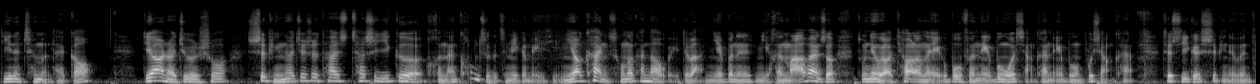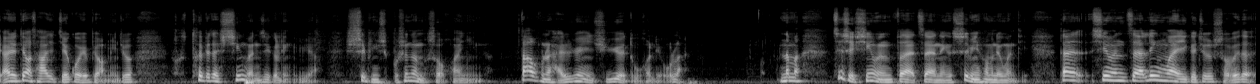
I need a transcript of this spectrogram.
第一呢，成本太高。第二呢，就是说视频呢，就是它它是一个很难控制的这么一个媒体，你要看你从头看到尾，对吧？你也不能你很麻烦说中间我要跳到哪个部分，哪个部分我想看，哪个部分不想看，这是一个视频的问题。而且调查结果也表明，就特别在新闻这个领域啊，视频是不是那么受欢迎的？大部分人还是愿意去阅读和浏览。那么这是新闻在在那个视频方面的问题，但新闻在另外一个就是所谓的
